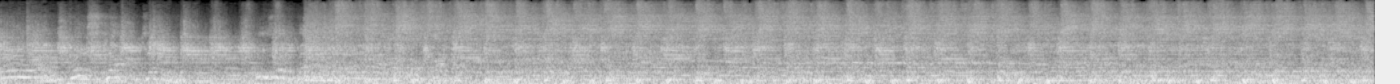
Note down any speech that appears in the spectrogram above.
Everyone, Chris Compton. He's a bad We'll be right back.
